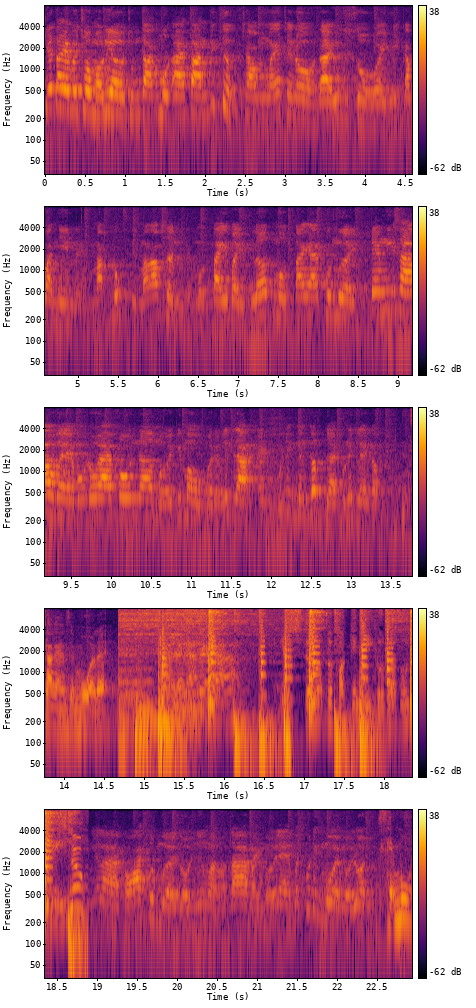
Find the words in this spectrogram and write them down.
Chia tay với chùa máu liều, chúng ta có một iPhone đích thực trong S Channel. Đây, ui dồi ôi, các bạn nhìn này, MacBook thì Mac Option, một tay 7 Plus, một tay iPhone 10. Em nghĩ sao về bộ đôi iPhone ờ, mới cái màu vừa được leak ra? Em quyết định nâng cấp từ iPhone X lên không? Chắc em sẽ mua đấy the motherfucking Eagle Double G. Nghĩa là có iPhone 10 rồi nhưng mà nó ra máy mới là em vẫn quyết định mua máy mới luôn sẽ mua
